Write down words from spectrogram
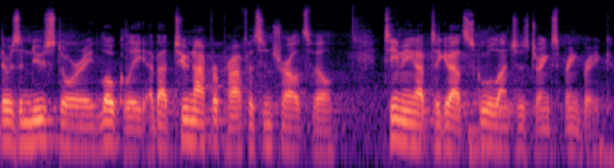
there was a news story locally about two not for profits in Charlottesville teaming up to give out school lunches during spring break.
